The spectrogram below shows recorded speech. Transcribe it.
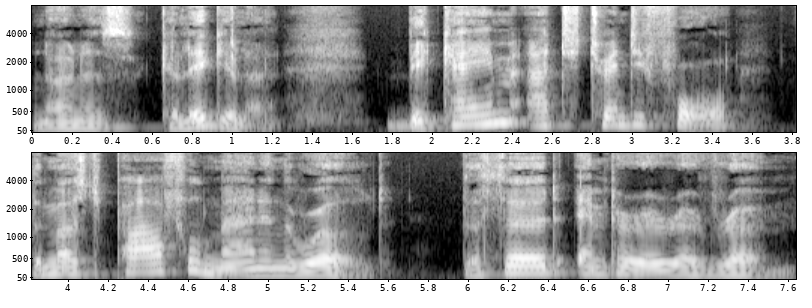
known as Caligula, became at 24 the most powerful man in the world, the third emperor of Rome.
